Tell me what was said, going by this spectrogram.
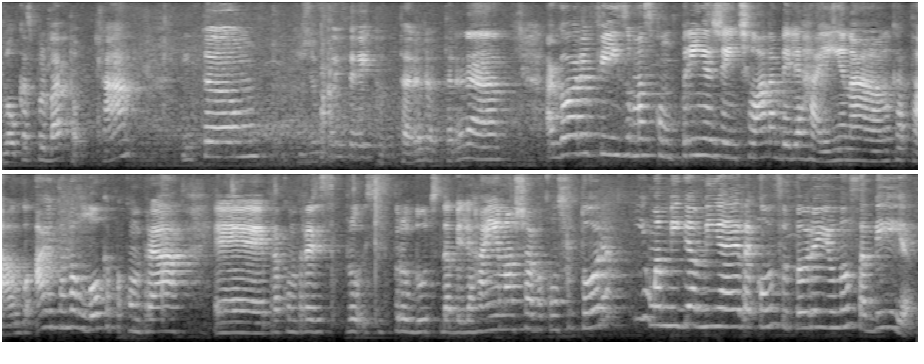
Loucas por Batom, tá? Então, já foi feito. Tarará, tarará. Agora eu fiz umas comprinhas, gente, lá na Abelha Rainha, na, no catálogo. Ah, eu tava louca pra comprar, é, pra comprar esse, esses produtos da Abelha Rainha, não achava consultora. E uma amiga minha era consultora e eu não sabia.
